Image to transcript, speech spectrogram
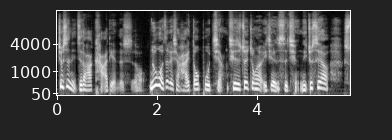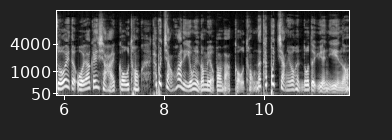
就是你知道他卡点的时候。如果这个小孩都不讲，其实最重要一件事情，你就是要所谓的我要跟小孩沟通，他不讲话，你永远都没有办法沟通。那他不讲有很多的原因哦，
